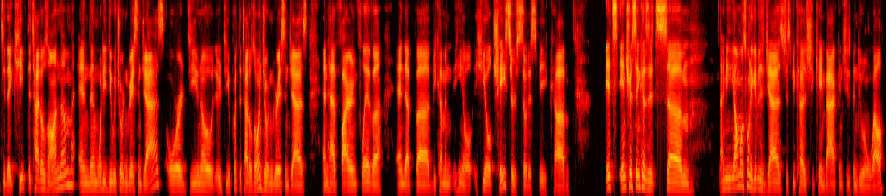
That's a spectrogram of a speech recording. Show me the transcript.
do they keep the titles on them? And then what do you do with Jordynne Grace and Jazz? Or do you know, do you put the titles on Jordynne Grace and Jazz and have Fire and Flava end up uh, becoming you know heel chasers, so to speak? Um, it's interesting because it's, um, I mean, you almost want to give it to Jazz just because she came back and she's been doing well,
